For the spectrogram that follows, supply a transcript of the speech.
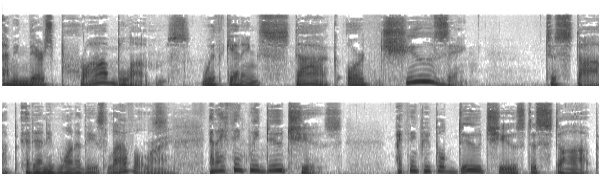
I mean, there's problems with getting stuck or choosing to stop at any one of these levels. Right. And I think we do choose. I think people do choose to stop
